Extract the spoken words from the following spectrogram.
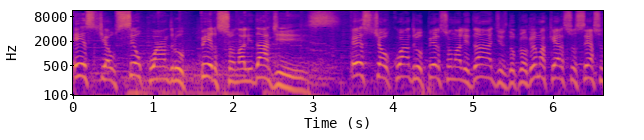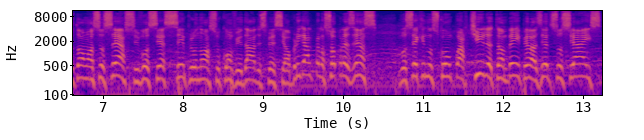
Este é o seu quadro Personalidades. Este é o quadro Personalidades do programa Quer Sucesso, Toma Sucesso. E você é sempre o nosso convidado especial. Obrigado pela sua presença. Você que nos compartilha também pelas redes sociais.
